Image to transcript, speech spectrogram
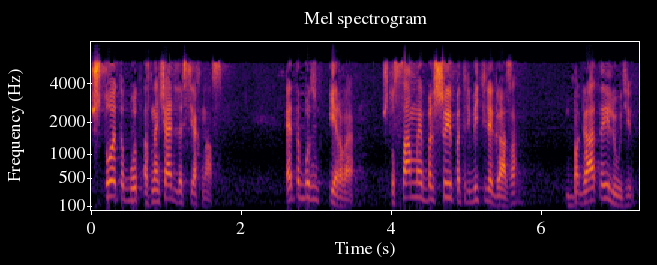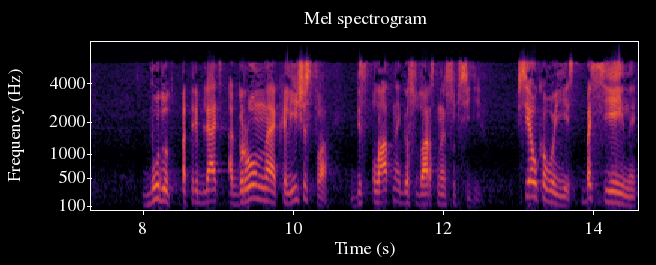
Что это будет означать для всех нас? Это будет первое, что самые большие потребители газа, богатые люди, будут потреблять огромное количество бесплатной государственной субсидии. Все, у кого есть бассейны,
